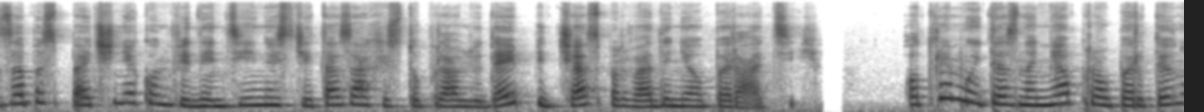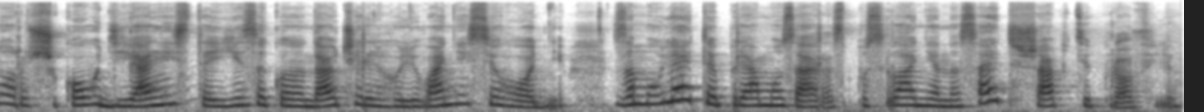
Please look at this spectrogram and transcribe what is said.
забезпечення конфіденційності та захисту прав людей під час проведення операцій. Отримуйте знання про оперативну розшукову діяльність та її законодавче регулювання сьогодні. Замовляйте прямо зараз. Посилання на сайт в шапці профілю.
